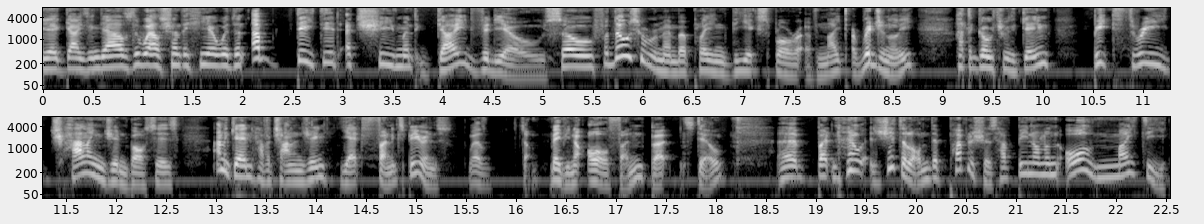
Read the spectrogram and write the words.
there guys and gals, the Welsh Hunter here with an updated achievement guide video. So for those who remember playing The Explorer of Night originally, had to go through the game, beat three challenging bosses, and again have a challenging yet fun experience. Well, so maybe not all fun, but still. Uh, but now Xitilon, the publishers, have been on an almighty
